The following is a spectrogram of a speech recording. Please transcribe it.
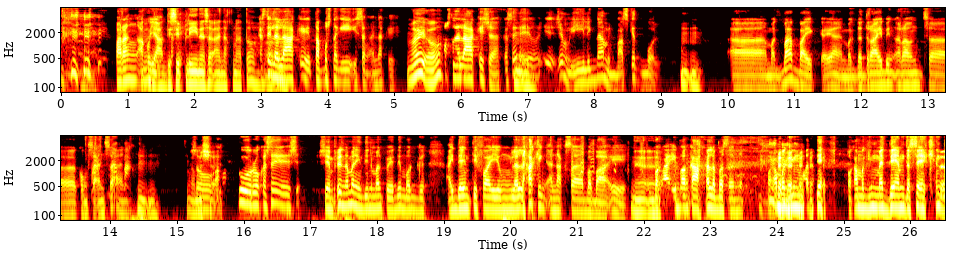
Parang ako Ay, yata. eh. Disiplina sa anak na to. Kasi Oo. lalaki, tapos nag-iisang anak eh. Ay, oh. Tapos lalaki siya. Kasi Mm. eh, siyempre, hilig namin, basketball. Mm-mm. ah magbabike, ayan, magda-driving around sa kung saan-saan. Mm-mm. So, ako siguro kasi syempre naman hindi naman pwede mag-identify yung lalaking anak sa babae. Baka ibang kakalabasan. Baka maging madam, baka maging madam the second,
